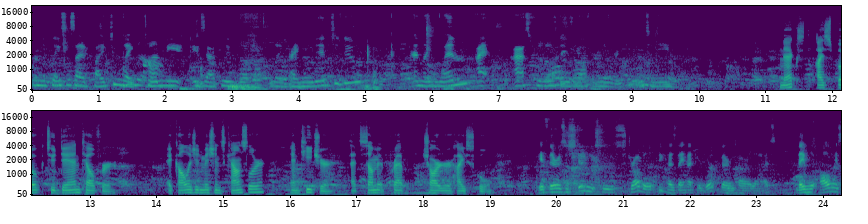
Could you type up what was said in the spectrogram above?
when the places I applied to like told me exactly what like I needed to do and like when I asked for those days off and they weren't given to me. Next, I spoke to Dan Telfer, a college admissions counselor and teacher at Summit Prep Charter High School. If there is a student who struggled because they had to work their entire lives, they will always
